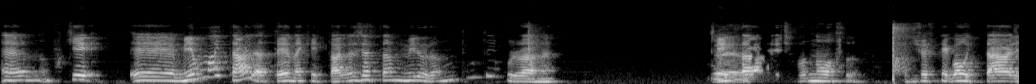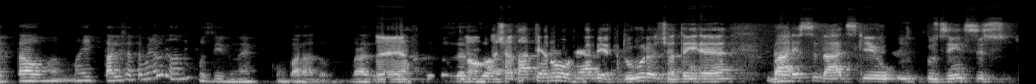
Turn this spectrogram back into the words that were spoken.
É, porque é, mesmo na Itália, até, né? Que a Itália já está melhorando tem um tempo já, né? Que é. a Itália, tipo, nossa, a gente vai ficar igual a Itália e tal, mas a Itália já está melhorando, inclusive, né? Comparado ao Brasil. É. Não, já está tendo reabertura, já tem é, várias cidades que os, os índices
